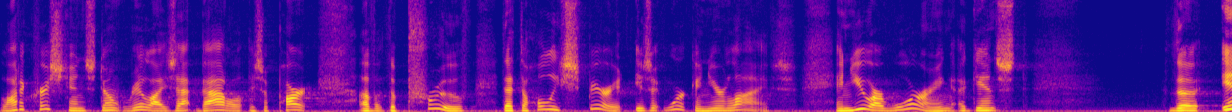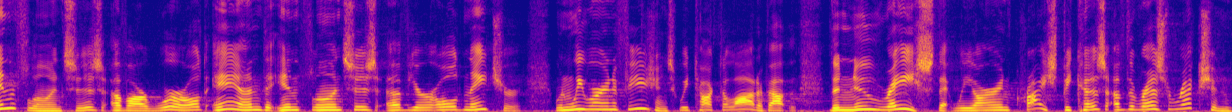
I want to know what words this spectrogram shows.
A lot of Christians don't realize that battle is a part of the proof that the Holy Spirit is at work in your lives. And you are warring against the influences of our world and the influences of your old nature. When we were in Ephesians, we talked a lot about the new race that we are in Christ because of the resurrection.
